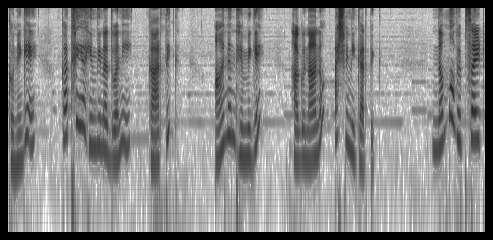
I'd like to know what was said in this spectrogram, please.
ಕೊನೆಗೆ ಕಥೆಯ ಹಿಂದಿನ ಧ್ವನಿ ಕಾರ್ತಿಕ್ ಆನಂದ್ ಹೆಮ್ಮಿಗೆ ಹಾಗೂ ನಾನು ಅಶ್ವಿನಿ ಕಾರ್ತಿಕ್. ನಮ್ಮ website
